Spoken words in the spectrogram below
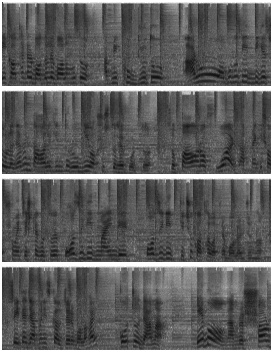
এই কথাটার বদলে বলা হতো, আপনি খুব দ্রুত আরও অবনতির দিকে চলে যাবেন, তাহলে কিন্তু রোগী অসুস্থ হয়ে পড়তো। সো পাওয়ার অফ ওয়ার্ডস আপনাকে সবসময় চেষ্টা করতে হবে পজিটিভ মাইন্ডেড পজিটিভ কিছু কথাবার্তা বলার জন্য। সো এটা জাপানিজ কালচারে বলা হয় কোটো ডামা এবং আমরা সর্ব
